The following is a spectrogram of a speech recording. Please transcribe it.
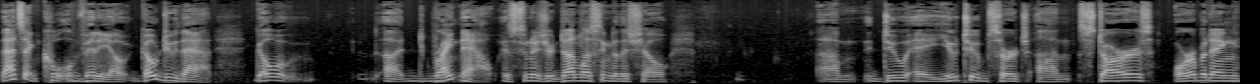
that's a cool video. Go do that. Go uh, right now, as soon as you're done listening to the show, um, do a YouTube search on stars orbiting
